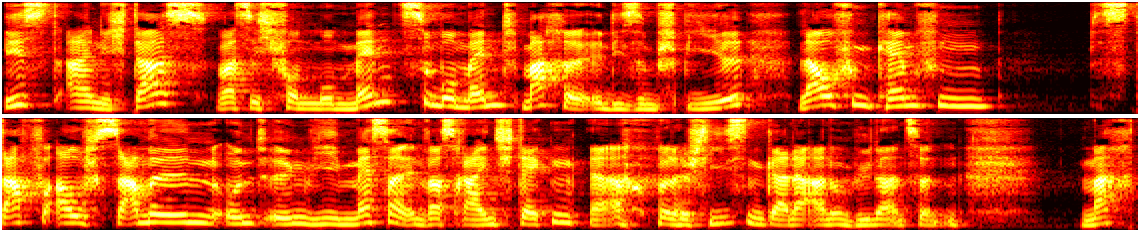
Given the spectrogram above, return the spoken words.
ist eigentlich das, was ich von Moment zu Moment mache in diesem Spiel. Laufen, kämpfen, Stuff aufsammeln und irgendwie Messer in was reinstecken, ja, oder schießen, keine Ahnung, Hühner anzünden. Macht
